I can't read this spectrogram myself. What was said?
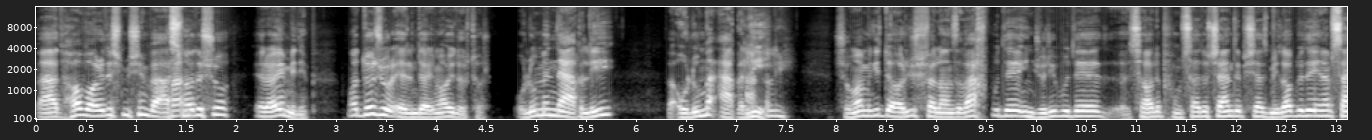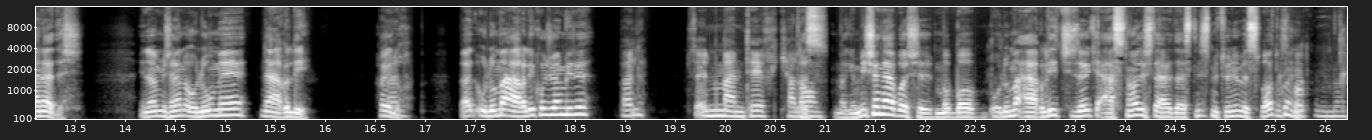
بعدها واردش میشیم و اسنادش رو ارائه میدیم. ما دو جور علم داریم آقای دکتر. علوم نقلی و علوم عقلی. عقلی. شما میگی داریوش فلان وقت بوده اینجوری بوده سال 500 و چند پیش از میلاد بوده اینم سندش. اینا میشن علوم نقلی. خیلی بله. خوب. بعد علوم عقلی کجا میره؟ بله. علم منطق کلام. مگه میشه نباشه؟ ما با علوم عقلی چیزایی که اسنادش در دست نیست می‌تونیم اثبات کنیم اثبات کنیم. بله.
